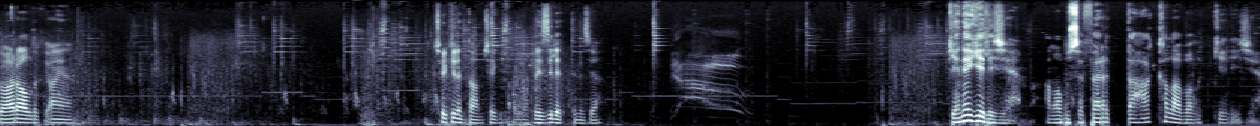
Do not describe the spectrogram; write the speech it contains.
var aldık aynen. Çekilin tamam çekil. Allah rezil ettiniz ya. Gene geleceğim. Ama bu sefer daha kalabalık geleceğim.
